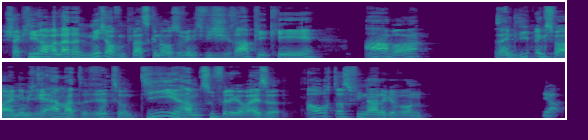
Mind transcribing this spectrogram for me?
Shakira war leider nicht auf dem Platz, genauso wenig wie Girard Piquet, aber sein Lieblingsverein, nämlich Real Madrid, und die haben zufälligerweise auch das Finale gewonnen. Ja.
